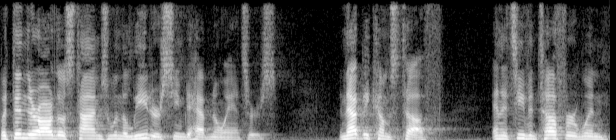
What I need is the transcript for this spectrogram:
But then there are those times when the leaders seem to have no answers. And that becomes tough. And it's even tougher when,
